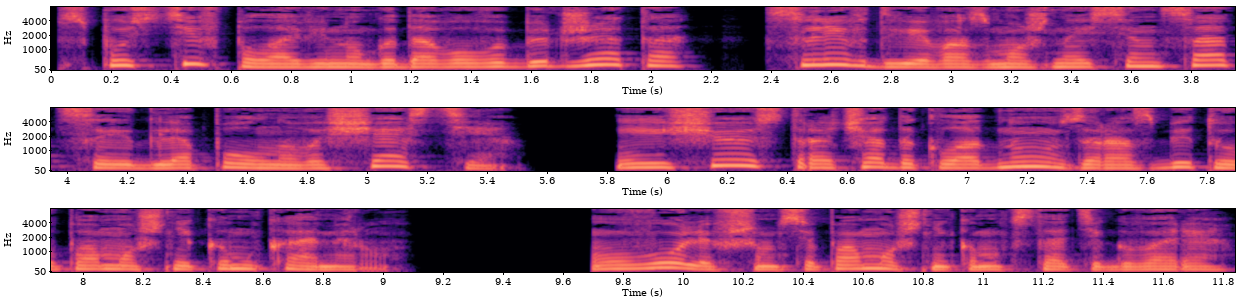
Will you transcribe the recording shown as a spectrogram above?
спустив половину годового бюджета, слив две возможные сенсации для полного счастья и еще и строча докладную за разбитую помощником камеру. Уволившимся помощником, кстати говоря.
